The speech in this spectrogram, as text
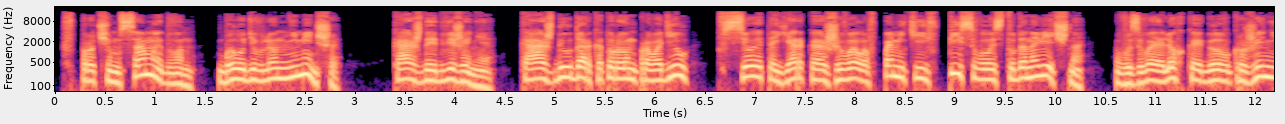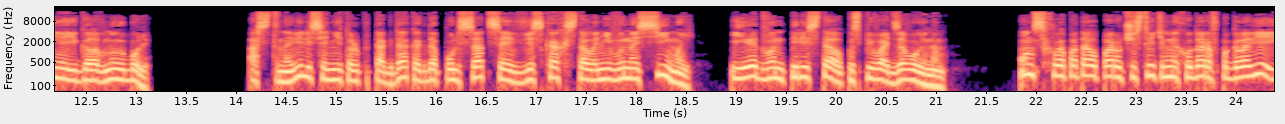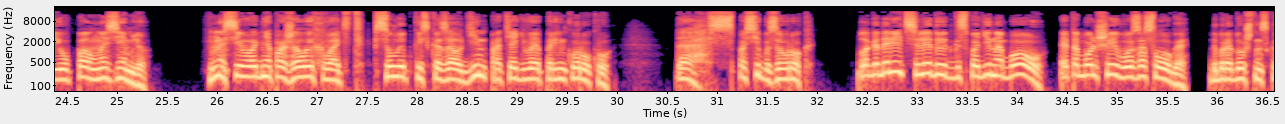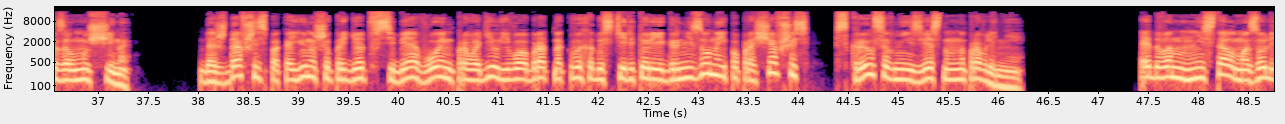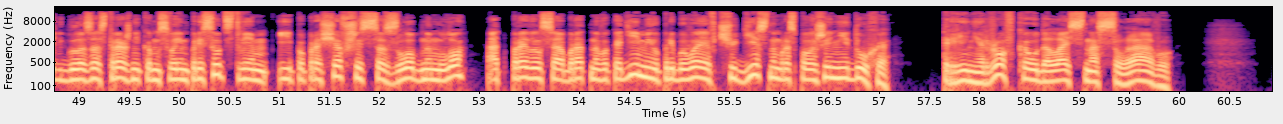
Впрочем, сам Эдван был удивлен не меньше. Каждое движение, каждый удар, который он проводил, все это ярко оживало в памяти и вписывалось туда навечно, вызывая легкое головокружение и головную боль. Остановились они только тогда, когда пульсация в висках стала невыносимой, и Эдван перестал поспевать за воином. Он схлопотал пару чувствительных ударов по голове и упал на землю. «На сегодня, пожалуй, хватит», — с улыбкой сказал Дин, протягивая пареньку руку. «Да, спасибо за урок. Благодарить следует господина Боу, это больше его заслуга», — добродушно сказал мужчина. Дождавшись, пока юноша придет в себя, воин проводил его обратно к выходу с территории гарнизона и, попрощавшись, скрылся в неизвестном направлении. Эдван не стал мозолить глаза стражникам своим присутствием и, попрощавшись со злобным Ло, отправился обратно в академию, пребывая в чудесном расположении духа. Тренировка удалась на славу.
